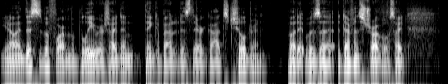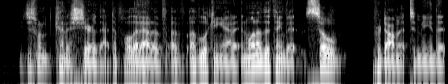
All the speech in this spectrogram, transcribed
you know, and this is before I'm a believer, so I didn't think about it as they're God's children. But it was a, a definite struggle. So I you just want to kind of share that, to pull that out of, of, of looking at it. And one other thing that so predominant to me that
